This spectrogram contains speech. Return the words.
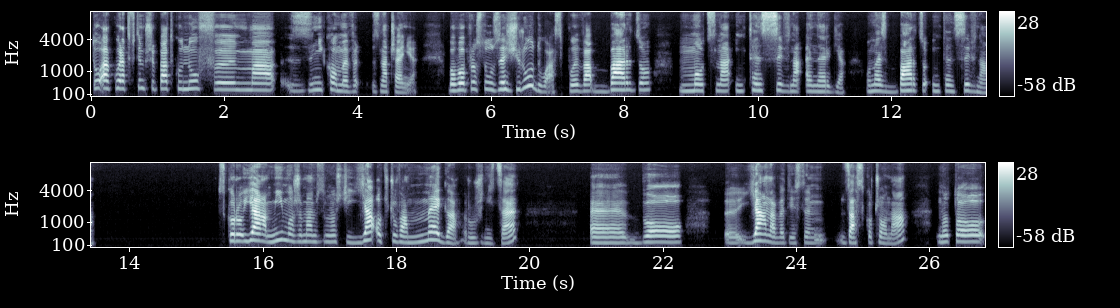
tu akurat w tym przypadku nów, y, ma znikome znaczenie, bo po prostu ze źródła spływa bardzo mocna, intensywna energia. Ona jest bardzo intensywna. Skoro ja, mimo że mam zdolności, ja odczuwam mega różnicę, e, bo, y, ja nawet jestem zaskoczona, no to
